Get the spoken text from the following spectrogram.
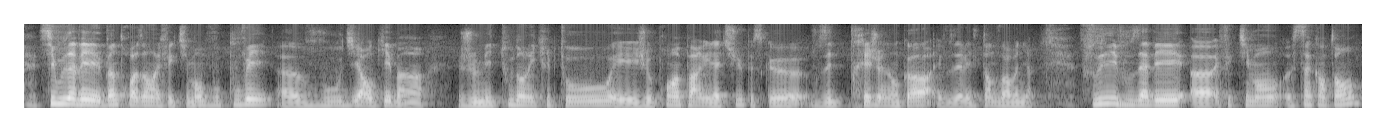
Si vous avez 23 ans, effectivement, vous pouvez euh, vous dire, ok, ben, je mets tout dans les cryptos et je prends un pari là-dessus parce que vous êtes très jeune encore et vous avez le temps de voir venir. Si vous avez euh, effectivement 50 ans,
